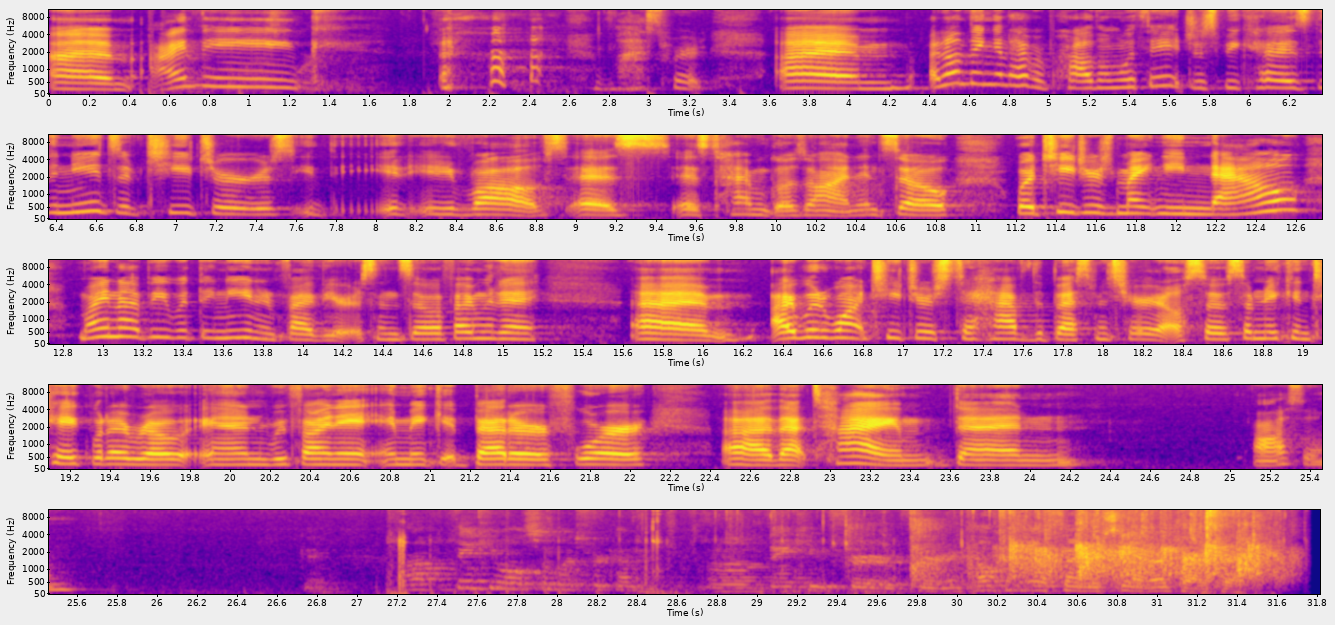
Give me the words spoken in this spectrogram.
Um, I think, last word. Um, I don't think I'd have a problem with it just because the needs of teachers, it, it evolves as, as time goes on. And so what teachers might need now might not be what they need in five years. And so if I'm going to, um, I would want teachers to have the best material. So if somebody can take what I wrote and refine it and make it better for uh, that time, then awesome. Uh, thank you all so much for coming. Um, thank you for, for helping us understand our process.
